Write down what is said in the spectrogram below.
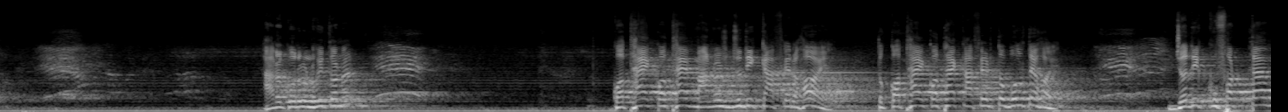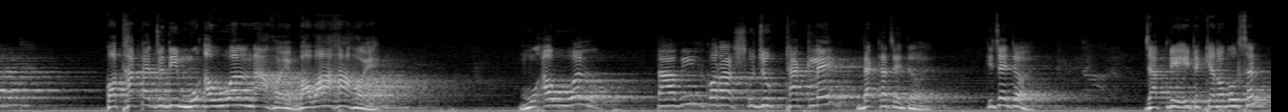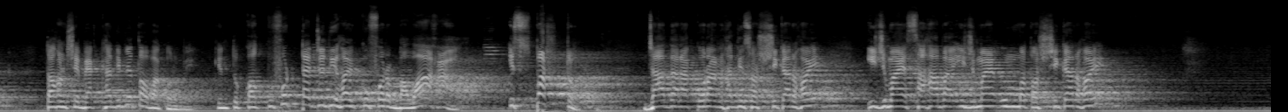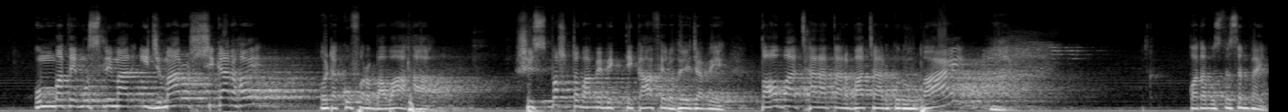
আরও করুন হইতো না? কথায় কথায় মানুষ যদি কাফের হয়, তো কথায় কথায় কাফের তো বলতে হয়। যদি কুফরটা, কথাটা যদি মুআউয়াল না হয় বাবাহা হয়, মুআউয়াল তাবিল করার সুযোগ থাকলে ব্যাখ্যা চাইতে হয়। কি চাইতে হয়? যে আপনি এটা কেন বলছেন? তখন সে ব্যাখ্যা দিবে তবা করবে। কিন্তু কুফরটা যদি হয়, কুফর বাবাহা স্পষ্ট। যা দ্বারা কোরআন, হাদিস অস্বীকার হয়, ইজমায় সাহাবা, ইজমায় উম্মত অস্বীকার হয়, উম্মতে মুসলিমার ইজমার অস্বীকার হয়, ওটা কুফর বাবাহা সুস্পষ্টভাবে ব্যক্তি কাফের হয়ে যাবে তবা ছাড়া তার বাঁচার কোনো উপায় কথা বুঝতেছেন ভাই?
